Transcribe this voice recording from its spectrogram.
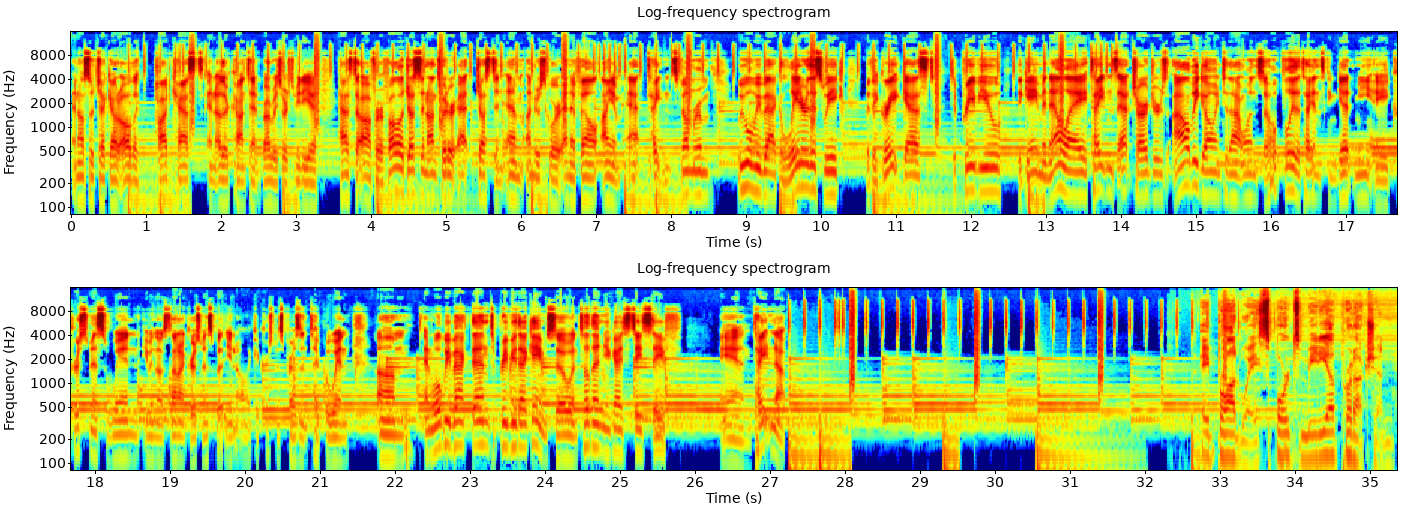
And also check out all the podcasts and other content Broadway Sports Media has to offer. Follow Justin on Twitter at JustinM underscore NFL. I am at Titans Film Room. We will be back later this week with a great guest to preview the game in LA, Titans at Chargers. I'll be going to that one, so hopefully the Titans can get me a Christmas win, even though it's not on Christmas, but you know, like a Christmas present type of win. Um, and we'll be back then to preview that game. So until then, you guys stay safe and tighten up. A Broadway sports media production.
